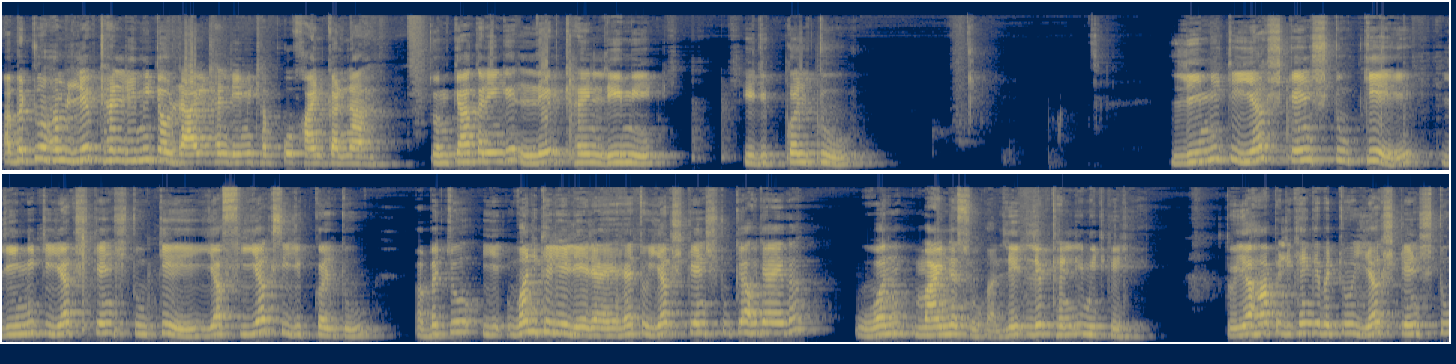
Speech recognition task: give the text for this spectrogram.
अब बच्चों, हम लेफ़्ट हैंड लिमिट और राइट हैंड लिमिट हमको फाइंड करना है। तो हम क्या करेंगे? Left hand limit is equal to limit X tends to K limit X tends to K F X is equal to अब बच्चों वन के लिए ले रहे हैं तो यक्स टेंस टू क्या हो जाएगा? वन माइनस होगा लेफ़्ट हैंड लिमिट के लिए। तो यहाँ पे लिखेंगे बच्चों X tends to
